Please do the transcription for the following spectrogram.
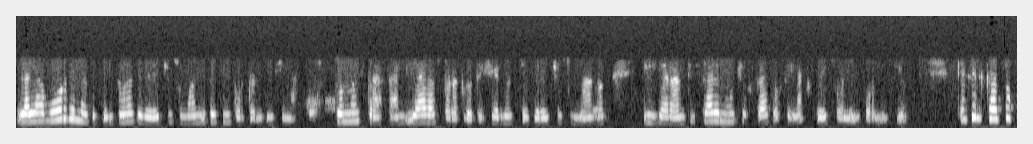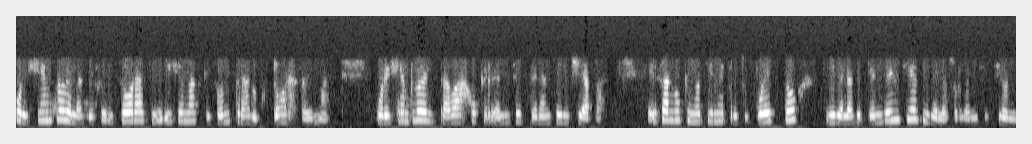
la labor de las defensoras de derechos humanos es importantísima. Son nuestras aliadas para proteger nuestros derechos humanos y garantizar en muchos casos el acceso a la información. Es el caso, por ejemplo, de las defensoras indígenas que son traductoras además. Por ejemplo, el trabajo que realiza Esperanza en Chiapas. Es algo que no tiene presupuesto ni de las dependencias ni de las organizaciones.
